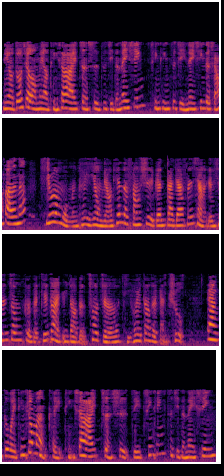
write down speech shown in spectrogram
你有多久没有停下来正视自己的内心，倾听自己内心的想法了呢？希望我们可以用聊天的方式跟大家分享人生中各个阶段遇到的挫折，体会到的感触。让各位听众们可以停下来，正视及倾听自己的内心。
